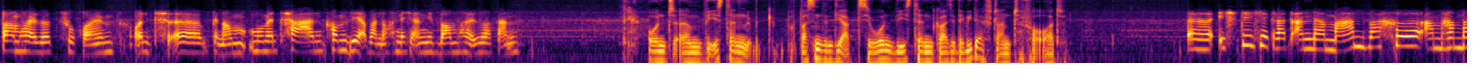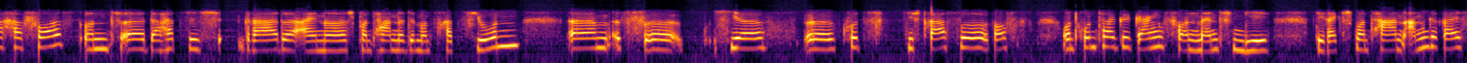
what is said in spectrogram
Baumhäuser zu räumen. Und äh, genau, momentan kommen sie aber noch nicht an die Baumhäuser ran. Und ähm, wie ist denn, was sind denn die Aktionen, wie ist denn quasi der Widerstand vor Ort? Äh, ich stehe hier gerade an der Mahnwache am Hambacher Forst und äh, da hat sich gerade eine spontane Demonstration ähm, ist äh, hier äh, kurz die Straße rauf und runter gegangen von Menschen, die direkt spontan angereist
